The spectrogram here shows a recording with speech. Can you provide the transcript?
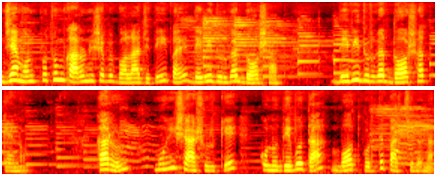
যেমন প্রথম কারণ হিসেবে বলা যেতেই পারে দেবী দুর্গার দশ হাত। দেবী দুর্গার দশ হাত কেন? কারণ মহিষাসুরকে কোনো দেবতা বধ করতে পারছিল না।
